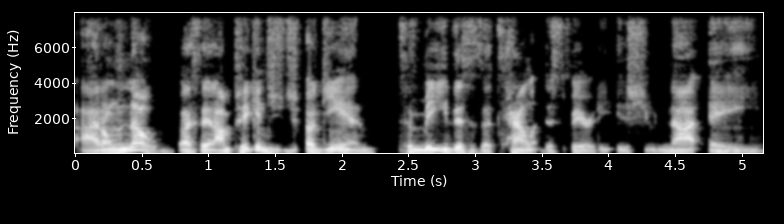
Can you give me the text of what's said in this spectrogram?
I don't know. Like I said, I'm picking again. To me, this is a talent disparity issue, not a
